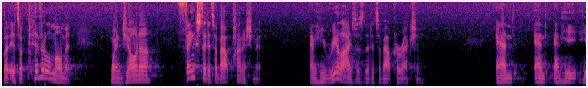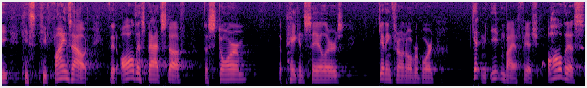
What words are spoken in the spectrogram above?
But it's a pivotal moment when Jonah thinks that it's about punishment and he realizes that it's about correction. And, and, and he, he, he, he finds out that all this bad stuff, the storm, the pagan sailors, getting thrown overboard, getting eaten by a fish, all this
